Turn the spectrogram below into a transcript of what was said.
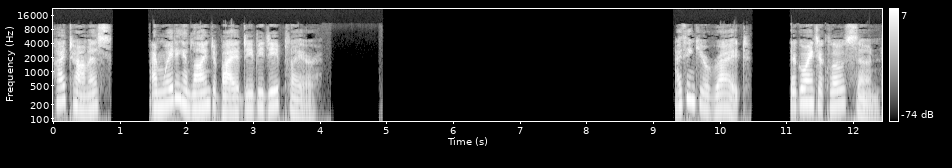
Hi, Thomas. I'm waiting in line to buy a DVD player. I think you're right. They're going to close soon.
